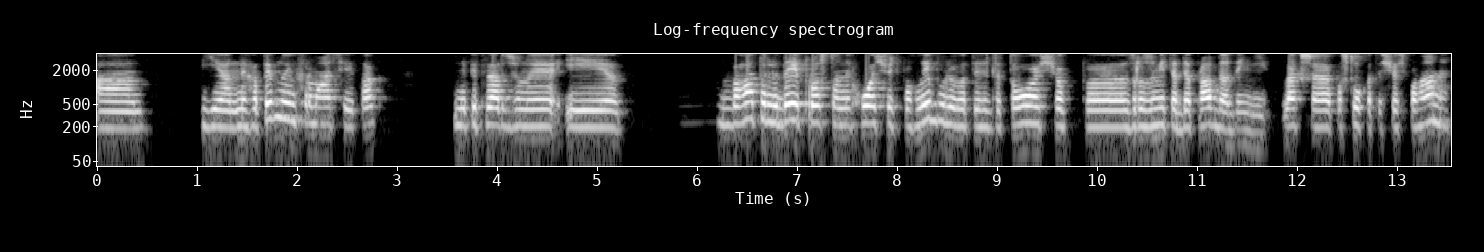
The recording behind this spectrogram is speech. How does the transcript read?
е, є негативної інформації, так, непідтвердженої, і багато людей просто не хочуть поглиблюватись для того, щоб е, зрозуміти, де правда, а де ні. Легше послухати щось погане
